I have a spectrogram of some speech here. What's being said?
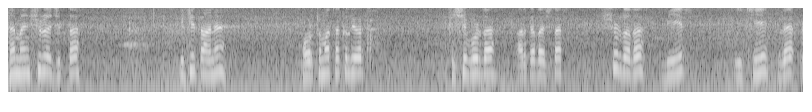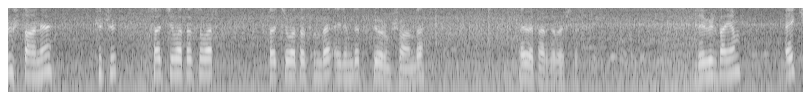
Hemen şuracıkta iki tane hortuma takılıyor. Fişi burada arkadaşlar. Şurada da bir, iki ve üç tane küçük saç civatası var. Saç civatasını da elimde tutuyorum şu anda. Evet arkadaşlar. Devirdayım ek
